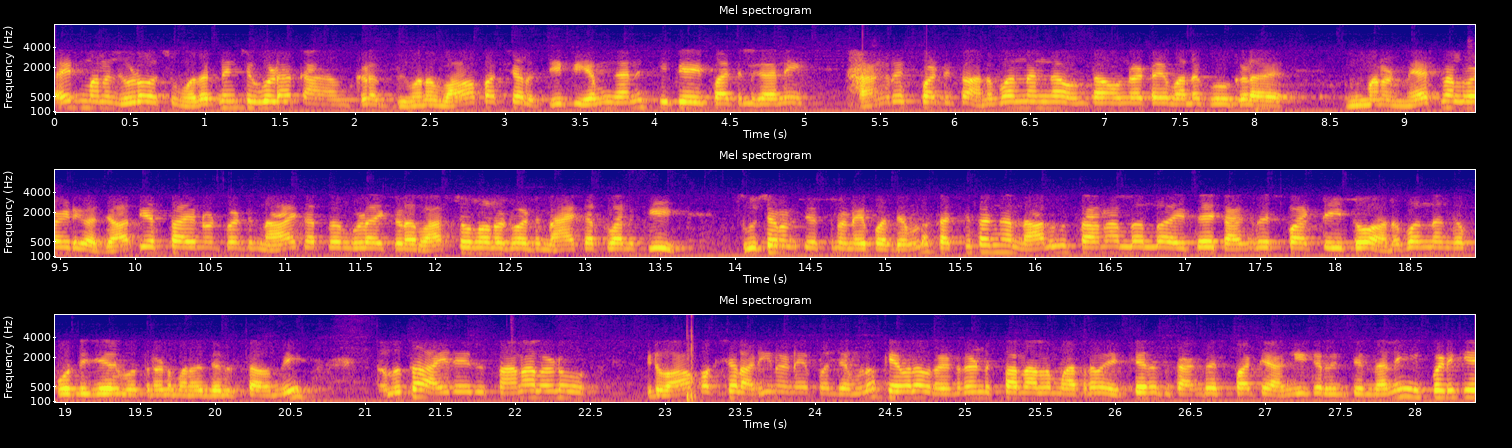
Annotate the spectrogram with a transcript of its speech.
రైట్ మనం చూడవచ్చు. మొదటి నుంచి కూడా ఇక్కడ మన వామపక్షాలు సిపిఎం కానీ సిపిఐ పార్టీలు కానీ కాంగ్రెస్ పార్టీతో అనుబంధంగా ఉంటా ఉన్నట్టే వాళ్ళకు ఇక్కడ మనం నేషనల్ వైడ్గా జాతీయ స్థాయి ఉన్నటువంటి నాయకత్వం కూడా ఇక్కడ రాష్ట్రంలో ఉన్నటువంటి నాయకత్వానికి సూచనలు చేస్తున్న నేపథ్యంలో ఖచ్చితంగా నాలుగు స్థానాలలో అయితే కాంగ్రెస్ పార్టీతో అనుబంధంగా పోటీ చేయబోతున్నట్టు మనకు తెలుస్తా ఉంది. తొలుత ఐదైదు స్థానాలను ఇటు వామపక్షాలు అడిగిన నేపథ్యంలో కేవలం రెండు రెండు స్థానాలను మాత్రమే ఇచ్చేందుకు కాంగ్రెస్ పార్టీ అంగీకరించిందని ఇప్పటికే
